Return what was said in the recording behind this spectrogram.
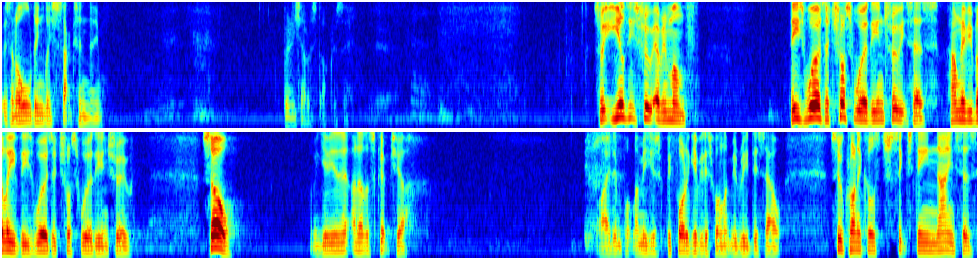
is an old English Saxon name. British aristocracy. So it yields its fruit every month. These words are trustworthy and true, it says. How many of you believe these words are trustworthy and true? So, let me give you another scripture. Oh, I didn't put, let me just, before I give you this one, let me read this out. 2 Chronicles 16 9 says,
